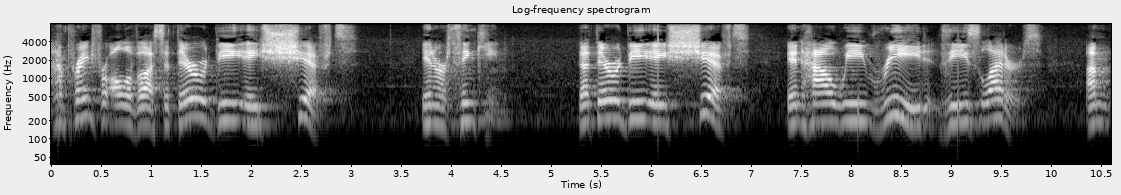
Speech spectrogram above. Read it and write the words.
and I'm praying for all of us that there would be a shift in our thinking, that there would be a shift in how we read these letters. I'm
